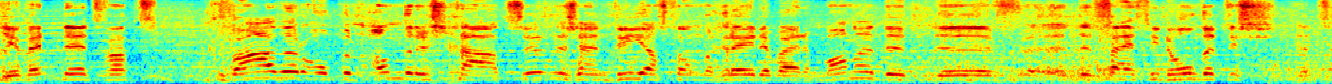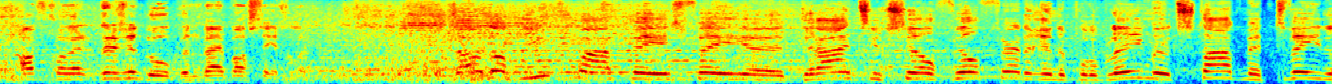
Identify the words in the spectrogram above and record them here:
Je bent net wat kwader op een andere schaatser. Er zijn drie afstanden gereden bij de mannen. De, de, de 1500 is het afgewerkt. Er is een doelpunt bij Bas Tichler. Nou, dat niet. Maar PSV uh, draait zichzelf wel verder in de problemen. Het staat met 2-0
